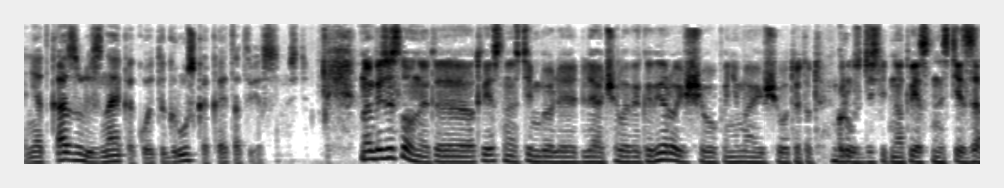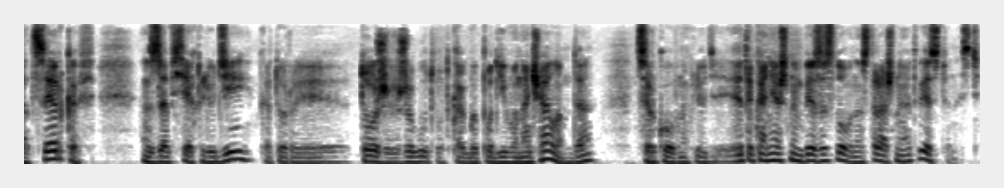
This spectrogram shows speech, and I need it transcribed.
они отказывались, зная какой-то груз, какая-то ответственность. Ну, безусловно, это ответственность, тем более для человека верующего, понимающего вот этот груз действительно ответственности за церковь, за всех людей, которые тоже живут вот как бы под его началом, да, церковных людей. Это, конечно, безусловно, страшная ответственность.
